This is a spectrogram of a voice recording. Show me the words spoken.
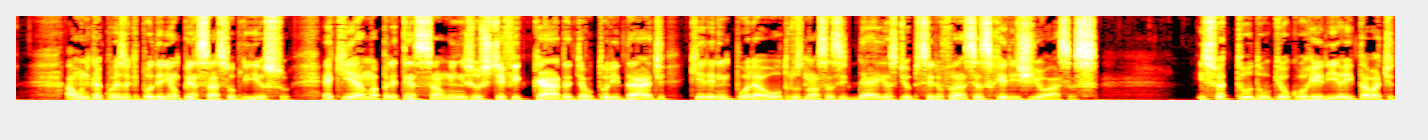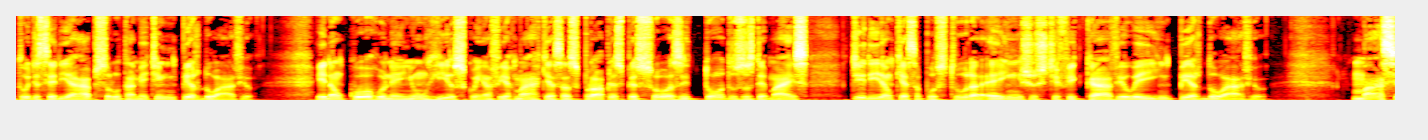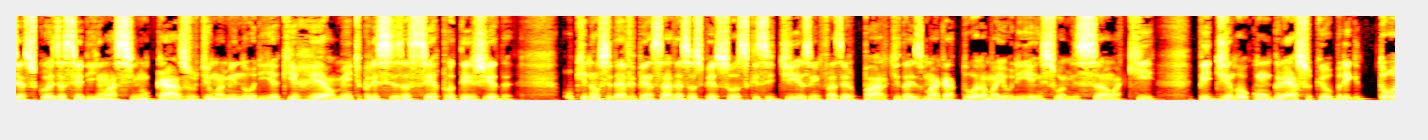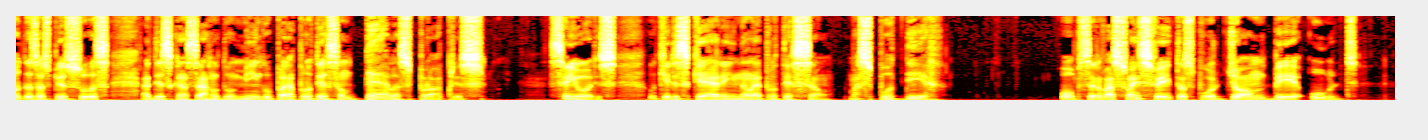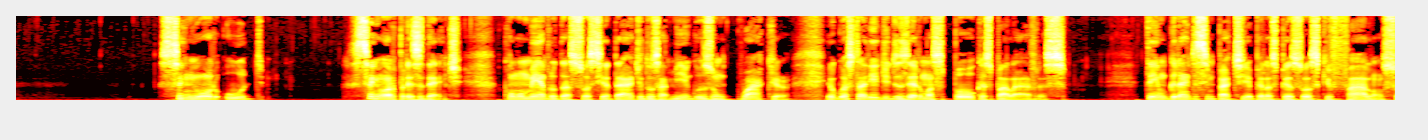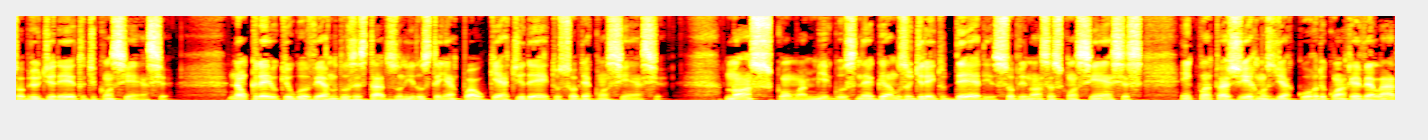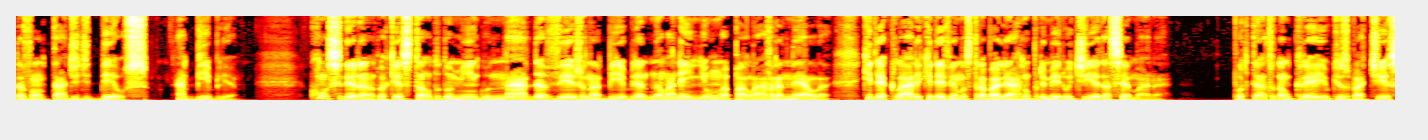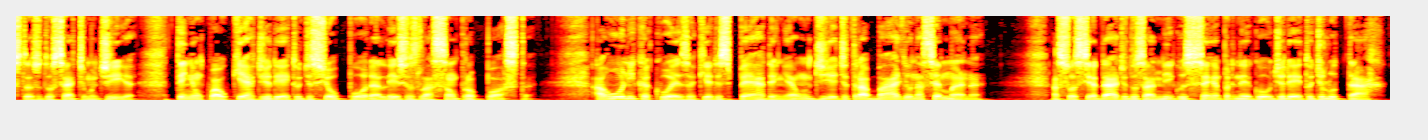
A única coisa que poderiam pensar sobre isso é que é uma pretensão injustificada de autoridade querer impor a outros nossas ideias de observâncias religiosas. Isso é tudo o que ocorreria e tal atitude seria absolutamente imperdoável. E não corro nenhum risco em afirmar que essas próprias pessoas e todos os demais diriam que essa postura é injustificável e imperdoável. Mas se as coisas seriam assim no caso de uma minoria que realmente precisa ser protegida, o que não se deve pensar dessas pessoas que se dizem fazer parte da esmagadora maioria em sua missão aqui, pedindo ao Congresso que obrigue todas as pessoas a descansar no domingo para a proteção delas próprias? Senhores, o que eles querem não é proteção, mas poder. Observações feitas por John B. Wood Senhor Wood. Senhor Presidente, como membro da Sociedade dos Amigos, um Quaker, eu gostaria de dizer umas poucas palavras. Tenho grande simpatia pelas pessoas que falam sobre o direito de consciência. Não creio que o governo dos Estados Unidos tenha qualquer direito sobre a consciência. Nós, como amigos, negamos o direito deles sobre nossas consciências enquanto agirmos de acordo com a revelada vontade de Deus, a Bíblia. Considerando a questão do domingo, nada vejo na Bíblia, não há nenhuma palavra nela que declare que devemos trabalhar no primeiro dia da semana. Portanto, não creio que os batistas do sétimo dia tenham qualquer direito de se opor à legislação proposta. A única coisa que eles perdem é um dia de trabalho na semana. A Sociedade dos Amigos sempre negou o direito de lutar,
